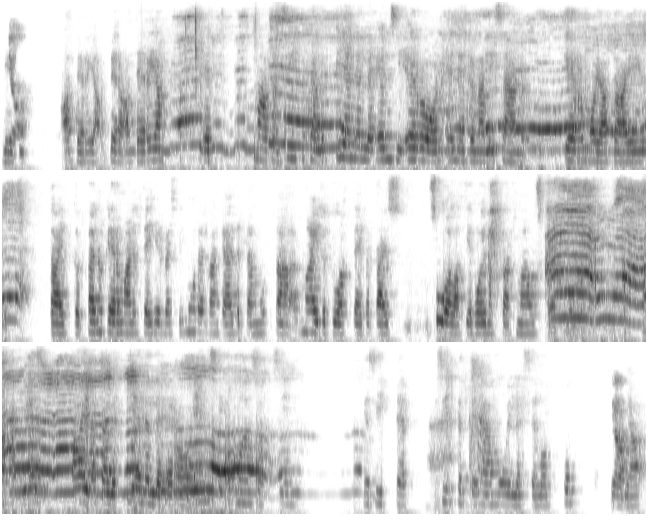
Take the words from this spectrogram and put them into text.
niin kuin ateria, per ateria. Et mä otan siitä tälle pienelle ensi eroon ennen kuin mä lisään kermoja tai tai, tai no kermaa nyt ei hirveästi muutenkaan käytetä, mutta maitotuotteita tai suolat ja voimakkaat mausteet. Aina tälle pienelle ero ensin oman satsin ja sitten, sitten tehdään muille se loppu. Joo. Ja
